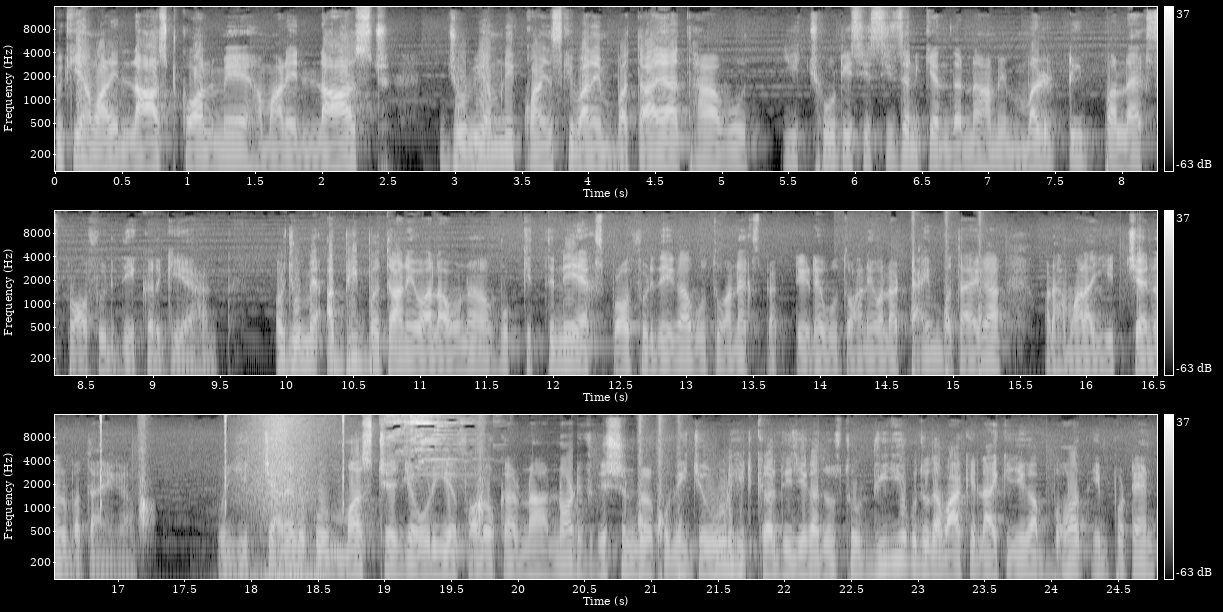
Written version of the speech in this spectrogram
क्योंकि हमारे लास्ट कॉल में, हमारे लास्ट जो भी हमने कॉइन्स के बारे में बताया था, वो ये छोटी सी सीज़न के अंदर ना हमें मल्टीपल एक्स प्रॉफिट दे कर गया है। और जो मैं अभी बताने वाला हूँ ना, वो कितने एक्स प्रॉफिट देगा, वो तो अनएक्सपेक्टेड है, वो तो आने वाला टाइम बताएगा और हमारा ये चैनल बताएगा। तो ये चैनल को मस्ट है, ज़रूरी है फॉलो करना। नोटिफिकेशन बेल को भी ज़रूर हिट कर दीजिएगा दोस्तों। वीडियो को तो दबा के लाइक कीजिएगा, बहुत इंपॉर्टेंट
